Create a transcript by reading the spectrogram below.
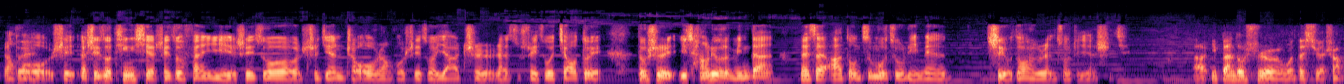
然后谁谁做听写，谁做翻译，谁做时间轴，然后谁做压制，然后谁做校对，都是一长溜的名单。那在阿董字幕组里面是有多少个人做这件事情？啊，一般都是我的学生，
